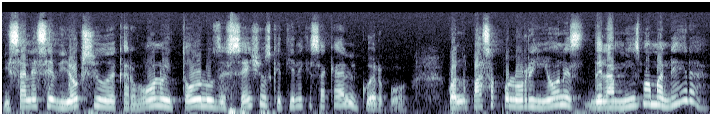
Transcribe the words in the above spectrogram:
y sale ese dióxido de carbono y todos los desechos que tiene que sacar el cuerpo. Cuando pasa por los riñones, de la misma manera.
